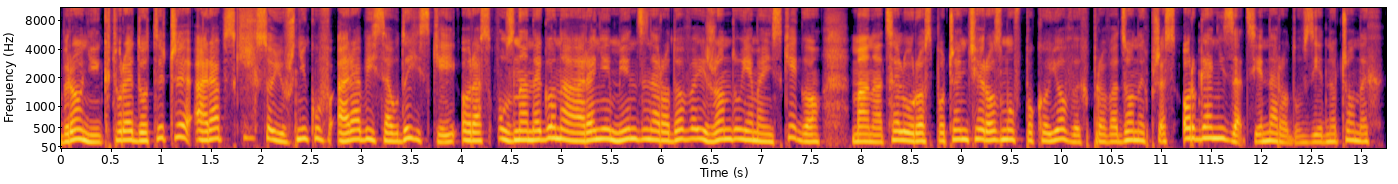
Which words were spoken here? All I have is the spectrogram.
broni, które dotyczy arabskich sojuszników Arabii Saudyjskiej oraz uznanego na arenie międzynarodowej rządu jemeńskiego, ma na celu rozpoczęcie rozmów pokojowych prowadzonych przez Organizację Narodów Zjednoczonych.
